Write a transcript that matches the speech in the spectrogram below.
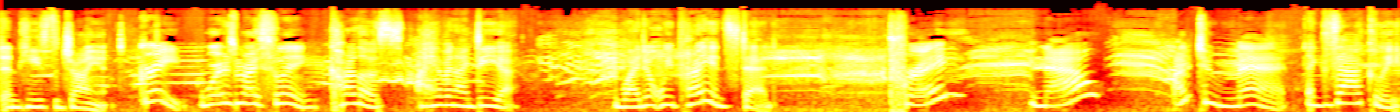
and he's the giant. Great. Where's my sling? Carlos, I have an idea. Why don't we pray instead? Pray? Now? I'm too mad. Exactly.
